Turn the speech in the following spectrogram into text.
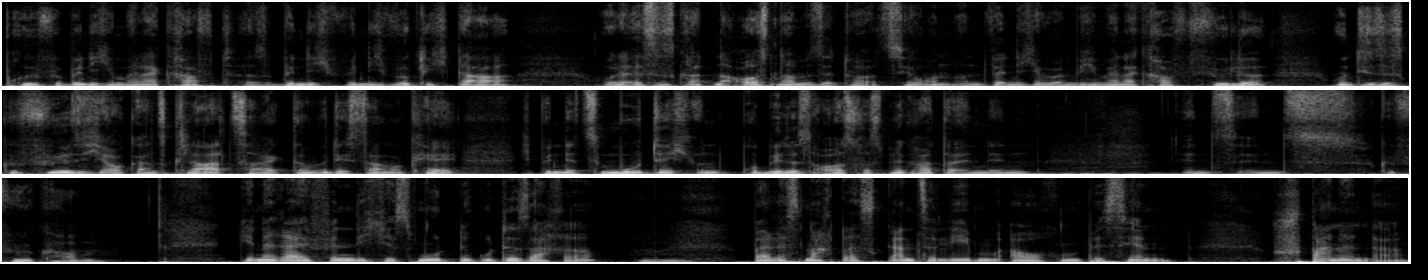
prüfe, bin ich in meiner Kraft? Also bin ich, bin ich wirklich da? Oder ist es gerade eine Ausnahmesituation? Und wenn ich aber mich in meiner Kraft fühle und dieses Gefühl sich auch ganz klar zeigt, dann würde ich sagen, okay, ich bin jetzt mutig und probiere das aus, was mir gerade da in den, ins, ins Gefühl kam. Generell finde ich ist Mut eine gute Sache, Mhm. weil das macht das ganze Leben auch ein bisschen spannender.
